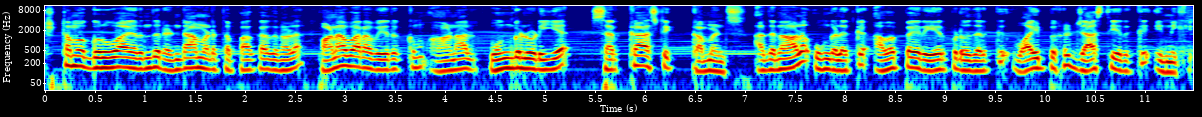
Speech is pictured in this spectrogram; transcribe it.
அஷ்டம குருவா இருந்து ரெண்டாம் இடத்தை பார்க்கறதுனால பணவரவு இருக்கும். ஆனால் உங்களுடைய சர்க்காஸ்டிக் கமெண்ட்ஸ் அதனால உங்களுக்கு அவப்பெயர் ஏற்படுவதற்கு வாய்ப்புகள் ஜாஸ்தி இருக்கு இன்னைக்கு.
